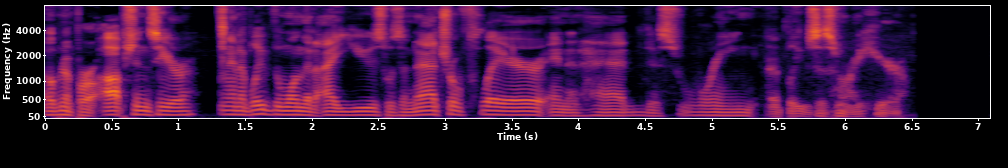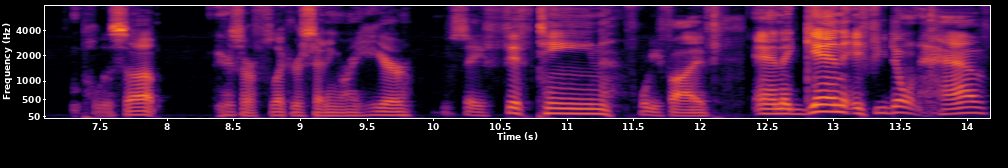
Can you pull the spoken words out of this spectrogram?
Open up our options here, and I believe the one that I used was a natural flare, and it had this ring. I believe it's this one right here. Pull this up. Here's our flicker setting right here. Say 15, 45. And again, if you don't have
